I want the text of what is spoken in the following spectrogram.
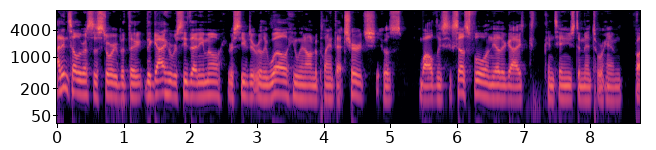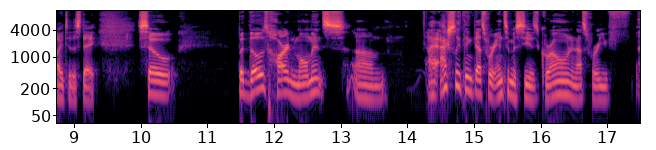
I didn't tell the rest of the story, but the the guy who received that email, he received it really well. He went on to plant that church. It was wildly successful, and the other guy c- continues to mentor him probably to this day. So, but those hard moments, um, I actually think that's where intimacy has grown, and that's where you've.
